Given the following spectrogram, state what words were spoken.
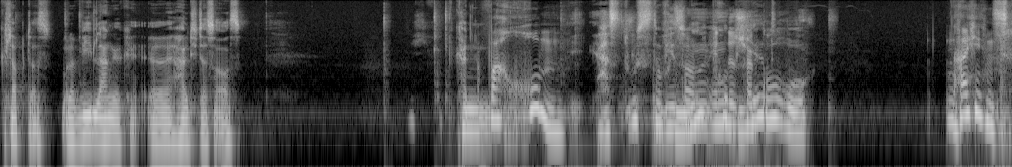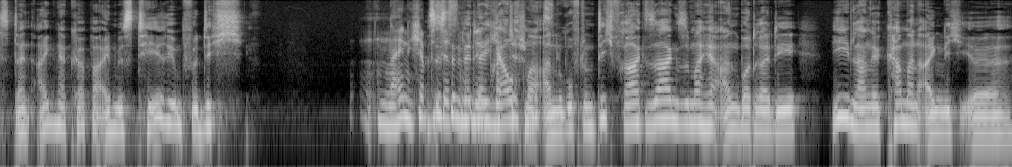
klappt das? Oder wie lange äh, halte ich das aus? Ich kann, Warum? hast du es noch Wie so ein nie indischer probiert? Guru. Nein, Ist dein eigener Körper ein Mysterium für dich? Nein, ich habe Was ist jetzt denn, nur wenn der Jauch mal anruft und dich fragt, sagen Sie mal, Herr Angbor 3D, wie lange kann man eigentlich, äh,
